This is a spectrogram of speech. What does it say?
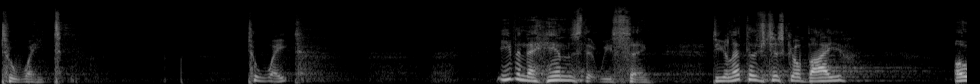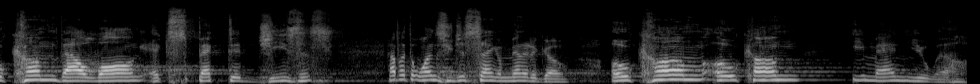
to wait. To wait. Even the hymns that we sing, do you let those just go by you? Oh, come, thou long expected Jesus. How about the ones you just sang a minute ago? Oh, come, oh, come, Emmanuel.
